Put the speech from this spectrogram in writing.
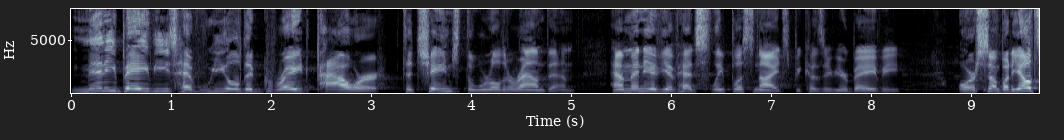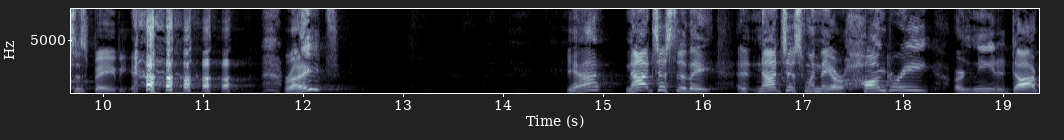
many babies have wielded great power to change the world around them. How many of you have had sleepless nights because of your baby or somebody else's baby? right? Yeah? Not just are they not just when they are hungry or need a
